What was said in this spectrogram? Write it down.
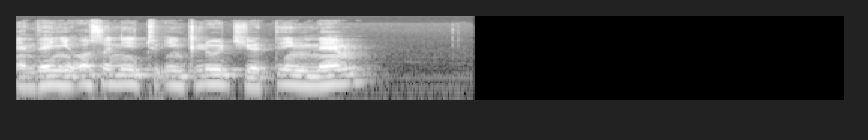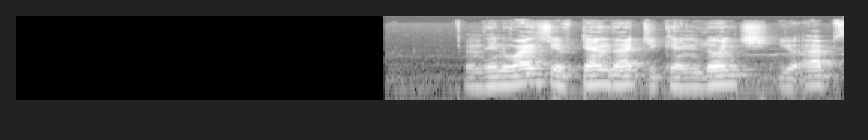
And then you also need to include your thing name, and then once you've done that you can launch your apps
